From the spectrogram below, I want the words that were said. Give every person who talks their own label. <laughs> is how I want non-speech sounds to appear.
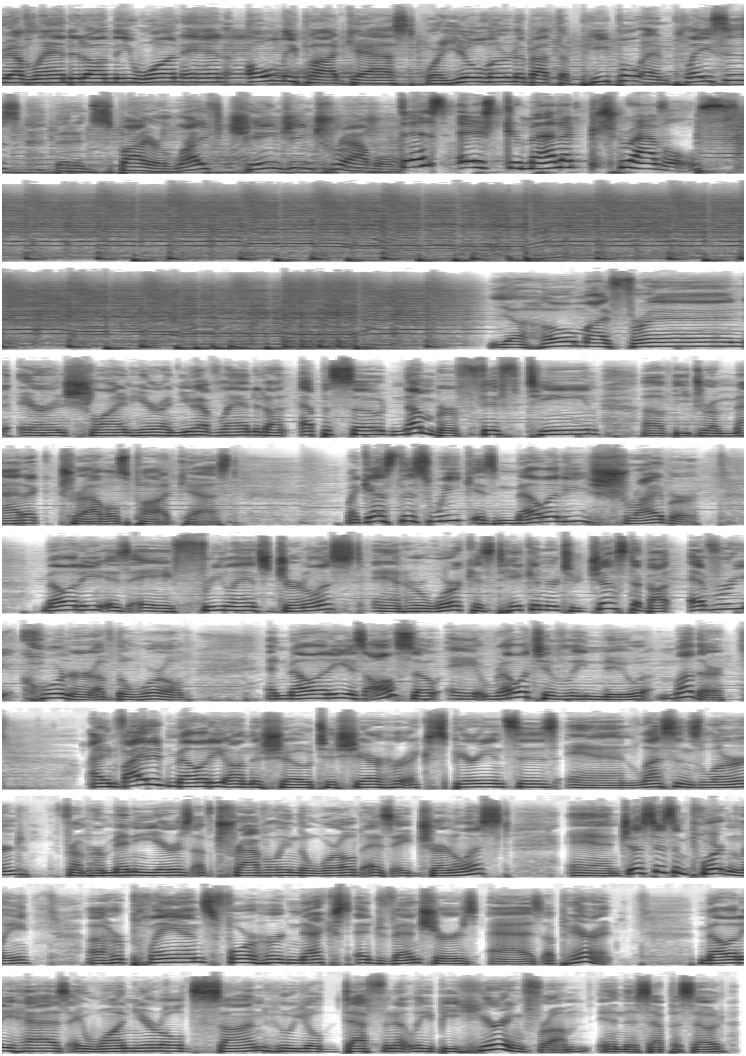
Speaker 1: You have landed on the one and only podcast where you'll learn about the people and places that inspire life changing travel.
Speaker 2: This is Dramatic Travels.
Speaker 1: Yo ho my friend, Aaron Schlein here, and you have landed on episode number 15 of the Dramatic Travels podcast. My guest this week is Melody Schreiber. Melody is a freelance journalist, and her work has taken her to just about every corner of the world. And Melody is also a relatively new mother. I invited Melody on the show to share her experiences and lessons learned from her many years of traveling the world as a journalist, and just as importantly, uh, her plans for her next adventures as a parent. Melody has a one year old son who you'll definitely be hearing from in this episode.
